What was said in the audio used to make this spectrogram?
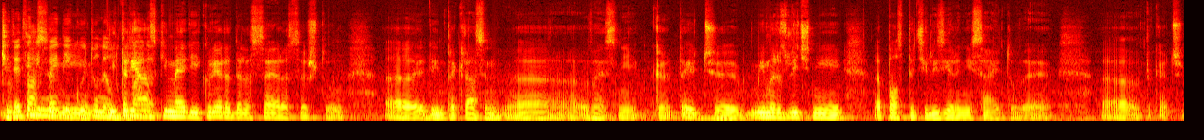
Четете ли медии, които не отговарят? Италиански медии, Кориера де Сера също, а, един прекрасен а, вестник. Тъй, че има различни по-специализирани сайтове. А, така че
